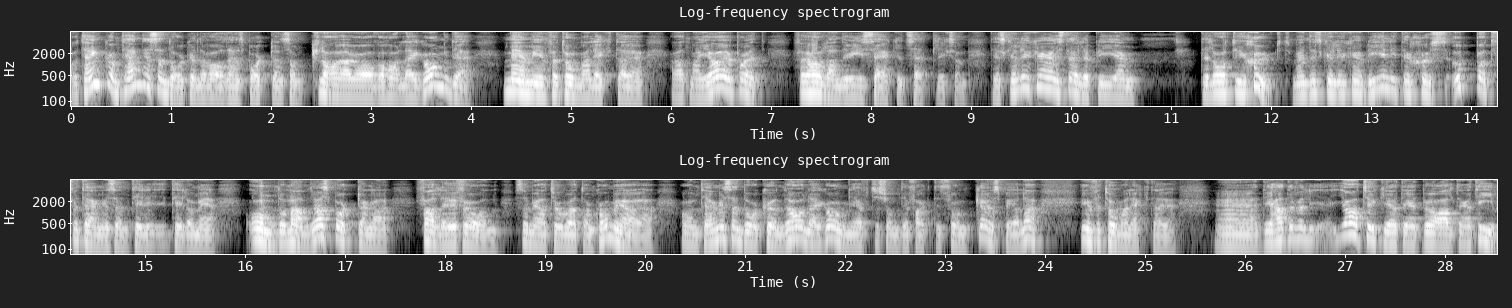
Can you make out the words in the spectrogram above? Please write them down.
Och tänk om tennisen då kunde vara den sporten som klarar av att hålla igång det men inför tomma läktare och att man gör det på ett förhållandevis säkert sätt liksom. Det skulle kunna istället bli en det låter ju sjukt, men det skulle kunna bli en liten skjuts uppåt för tennisen till, till och med om de andra sporterna faller ifrån, som jag tror att de kommer göra. Om tennisen då kunde hålla igång eftersom det faktiskt funkar att spela inför tomma läktare. Eh, det hade väl, jag tycker att det är ett bra alternativ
